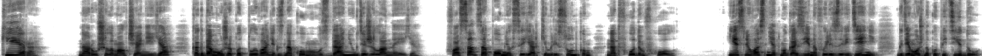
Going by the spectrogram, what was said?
«Кера!» – нарушила молчание я, когда мы уже подплывали к знакомому зданию, где жила Нея. Фасад запомнился ярким рисунком над входом в холл. Если у вас нет магазинов или заведений, где можно купить еду,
